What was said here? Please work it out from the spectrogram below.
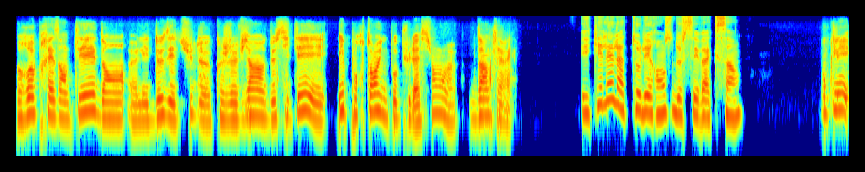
représentée dans euh, les deux études que je viens de citer et, pourtant une population euh, d'intérêt. Et quelle est la tolérance de ces vaccins? Donc les,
